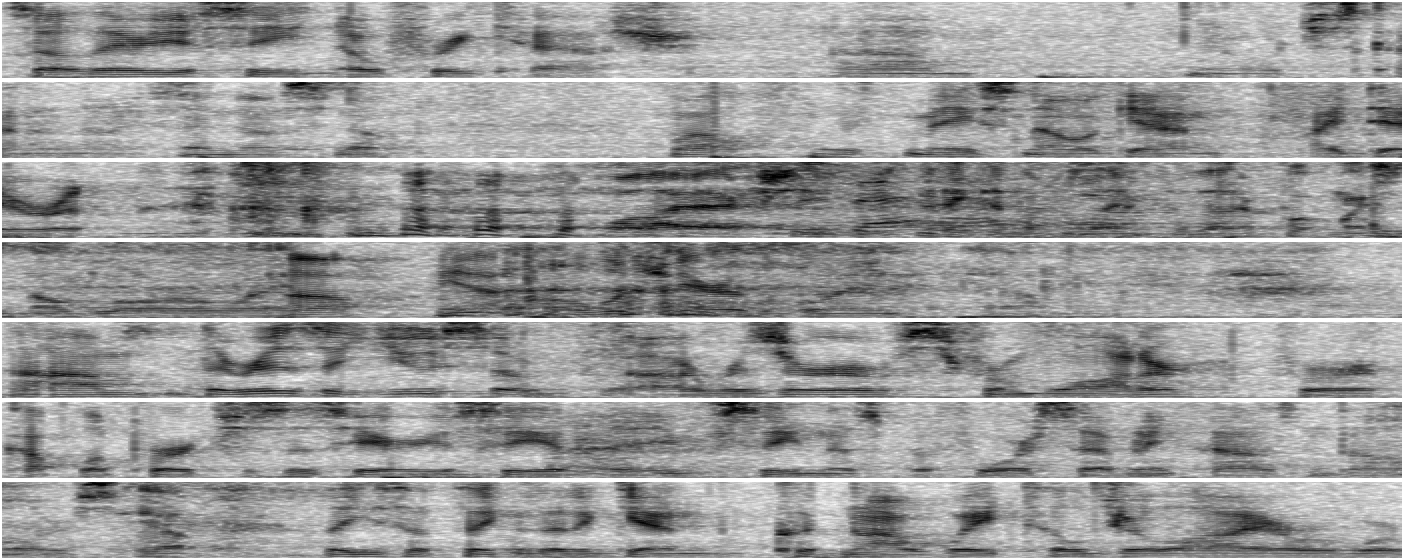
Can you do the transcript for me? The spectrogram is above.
So there you see, no free cash, um, you know, which is kind of nice. And no snow. Well, it may snow again. I dare it. Well, I actually was taking the blame for that. I put my snow blower away. Oh, yeah, well, we'll share the blame. Um, There is a use of uh, reserves from water for a couple of purchases here. You see it, you've seen this before, $70,000. Yep. These are things that, again, could not wait till July, or were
